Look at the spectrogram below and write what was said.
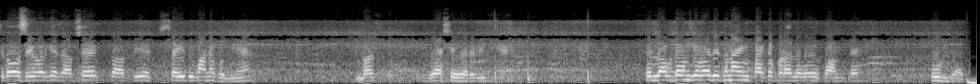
क्रॉस रिवर के हिसाब से काफ़ी सही दुकानें खुली हैं। बस वैसे घर भी नहीं है। तो लॉकडाउन के बाद इतना इम्पैक्ट पड़ा लोगों के काम पे। खूब ज़्यादा।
